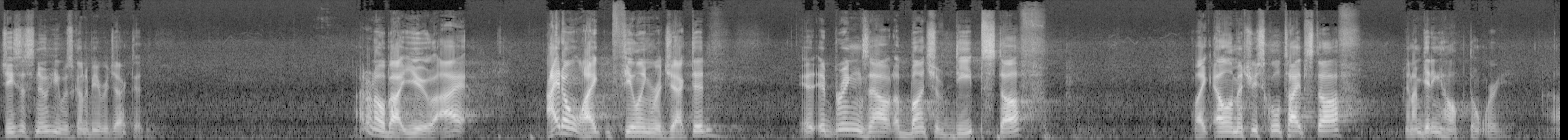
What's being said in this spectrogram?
Jesus knew he was going to be rejected. I don't know about you. I, I don't like feeling rejected. It, it brings out a bunch of deep stuff, like elementary school type stuff. And I'm getting help, don't worry. Uh,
